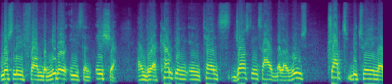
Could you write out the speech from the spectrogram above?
mostly from the Middle East and Asia. And they are camping in tents just inside Belarus, trapped between uh,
